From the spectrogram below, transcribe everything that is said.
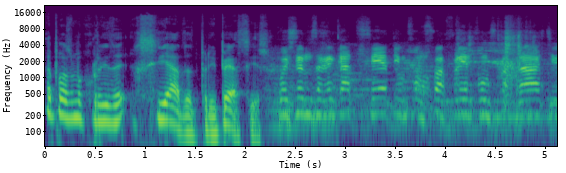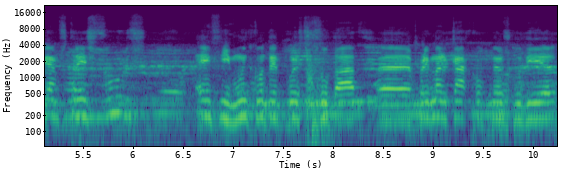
após uma corrida recheada de peripécias. Depois de termos arrancado de sétimo, fomos para a frente, fomos para trás, tivemos três furos. Enfim, muito contente com este resultado. Uh, primeiro carro com pneus Goodyear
